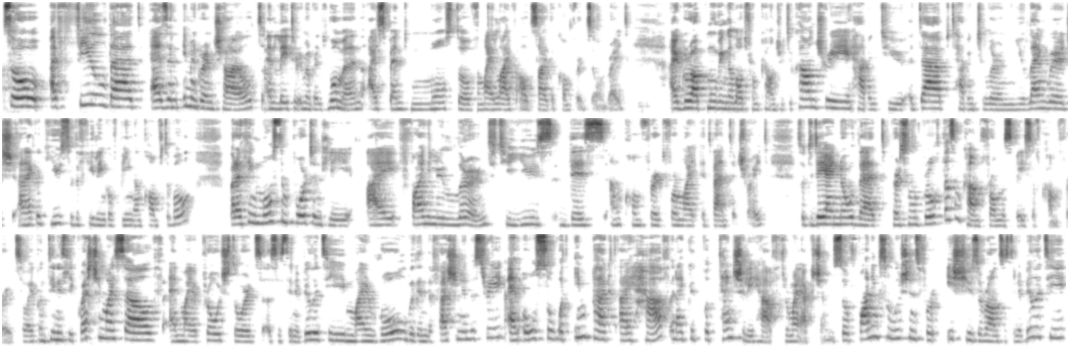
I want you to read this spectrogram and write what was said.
So I feel that as an immigrant child and later immigrant woman, I spent most of my life outside the comfort zone, right? I grew up moving a lot from country to country, having to adapt, having to learn new language, and I got used to the feeling of being uncomfortable. But I think most importantly, I finally learned to use this uncomfort for my advantage, right? So today I know that personal growth doesn't come from a space of comfort. So I continuously question myself and my approach towards uh, sustainability, my role within the fashion industry, and also what impact I have and I could potentially have through my actions. So finding solutions for issues around sustainability,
